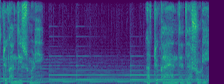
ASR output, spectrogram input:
Aty ka ndjeshmëri Aty ka ende dashuri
